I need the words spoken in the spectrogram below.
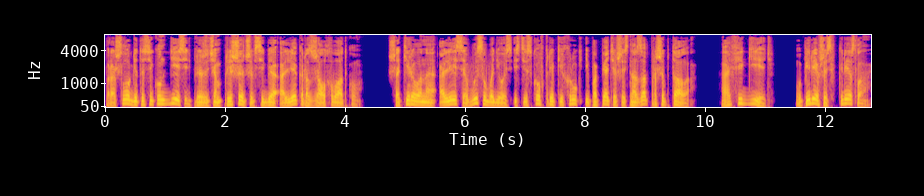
Прошло где-то секунд десять, прежде чем пришедший в себя Олег разжал хватку. Шокированная Олеся высвободилась из тисков крепких рук и, попятившись назад, прошептала. «Офигеть!» Уперевшись в кресло,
